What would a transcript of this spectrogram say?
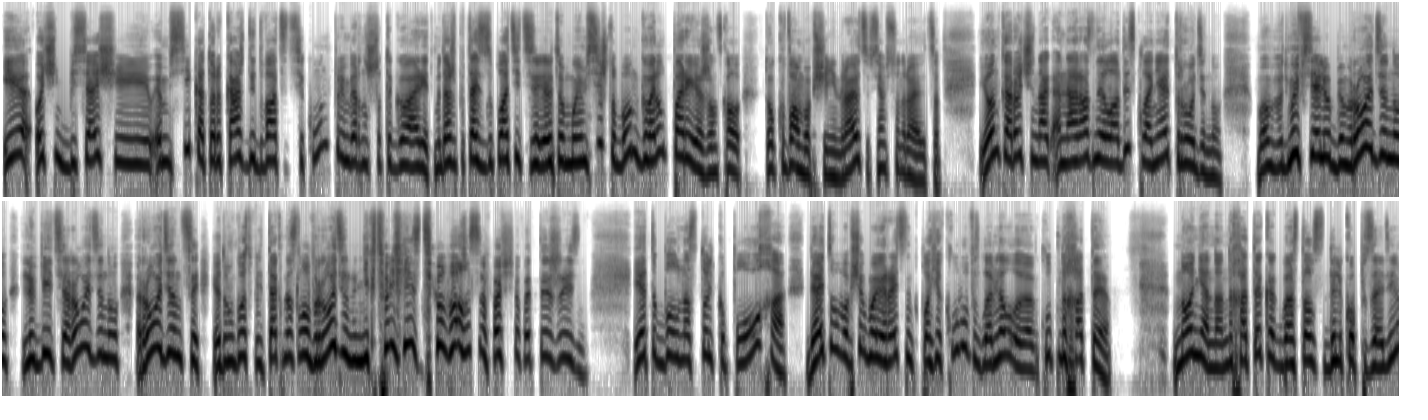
И очень бесящий МС, который каждые 20 секунд примерно что-то говорит. Мы даже пытались заплатить этому МС, чтобы он говорил пореже. Он сказал, только вам вообще не нравится, всем все нравится. И он, короче, на, на разные лады склоняет родину. Мы все любим родину, любите родину, родинцы. Я думаю, господи, так на слово родина никто не издевался вообще в этой жизни. И это было настолько плохо. До этого вообще мой рейтинг плохих клубов возглавлял э, клуб на ХТ. Но не, на, на ХТ как бы остался далеко позади.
